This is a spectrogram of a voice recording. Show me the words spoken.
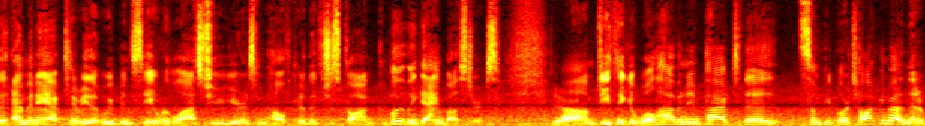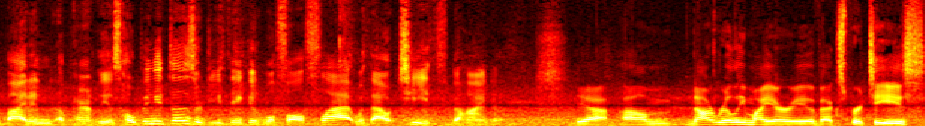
the M&A activity that we've been seeing over the last few years in healthcare that's just gone completely gangbusters. Yeah. Um, do you think it will have an impact that some people are talking about and that Biden apparently is hoping it does, or do you think it will fall flat without teeth behind it? Yeah, um, not really my area of expertise,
